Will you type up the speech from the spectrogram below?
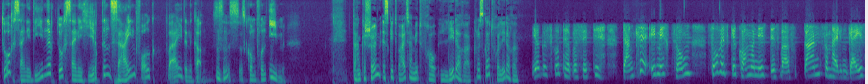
durch seine Diener, durch seine Hirten sein Volk weiden kann. Mhm. Es, es kommt von ihm. Dankeschön. Es geht weiter mit Frau Lederer. Grüß Gott, Frau Lederer. Ja, grüß Gott, Herr Bassetti. Danke. Ich möchte sagen, so wie es gekommen ist, das war ganz vom Heiligen Geist.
